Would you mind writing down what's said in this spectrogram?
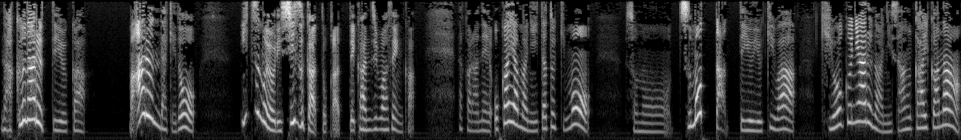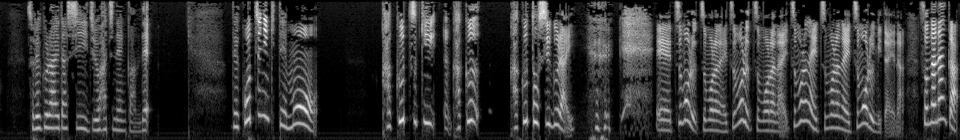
なくなるっていうか、まあ、あるんだけど、いつもより静かとかって感じませんか？だからね、岡山にいた時も、その、積もったっていう雪は、記憶にあるのは2、3回かな。それぐらいだし、18年間で。で、こっちに来ても、角付き、角、角年ぐらい えー、積もる、積もらない、積もる、積もらない、積もらない、積もらない、積もるみたいな。そんななんか、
